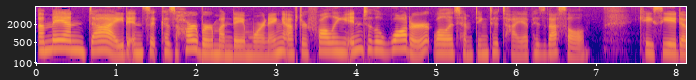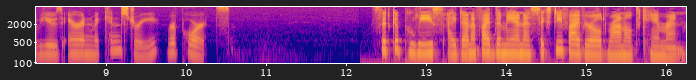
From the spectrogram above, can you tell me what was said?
A man died in Sitka's harbor Monday morning after falling into the water while attempting to tie up his vessel. KCAW's Erin McKinstry reports. Sitka police identified the man as 65 year old Ronald Cameron.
